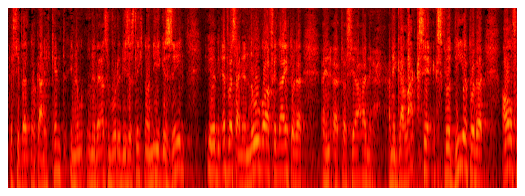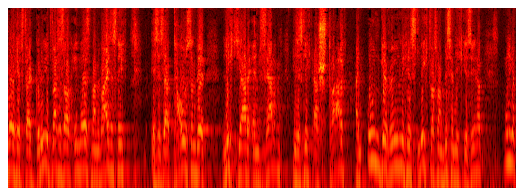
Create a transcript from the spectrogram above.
das die Welt noch gar nicht kennt. Im Universum wurde dieses Licht noch nie gesehen. Irgendetwas, eine Nova vielleicht oder ein, äh, das ja eine, eine Galaxie explodiert oder aufleuchtet, verglüht, was es auch immer ist, man weiß es nicht. Es ist ja tausende Lichtjahre entfernt. Dieses Licht erstrahlt ein ungewöhnliches Licht, was man bisher nicht gesehen hat. Und ich hab,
